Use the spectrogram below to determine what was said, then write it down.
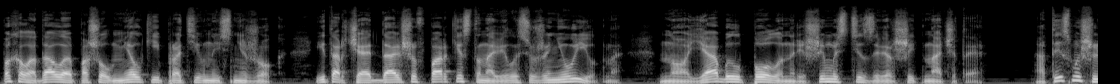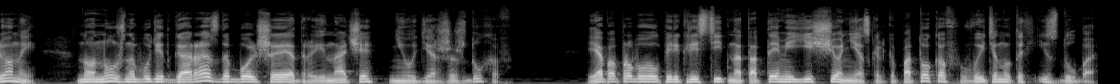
Похолодало, пошел мелкий противный снежок, и торчать дальше в парке становилось уже неуютно. Но я был полон решимости завершить начатое. А ты смышленый, но нужно будет гораздо больше эдры, иначе не удержишь духов. Я попробовал перекрестить на тотеме еще несколько потоков, вытянутых из дуба.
